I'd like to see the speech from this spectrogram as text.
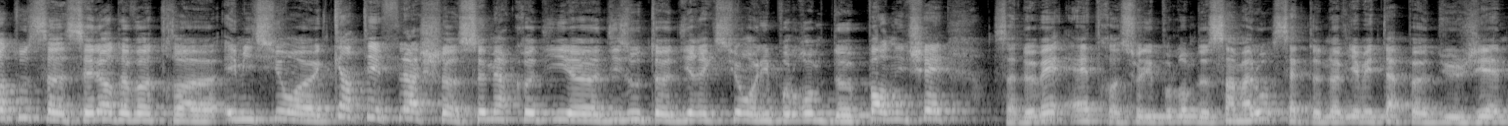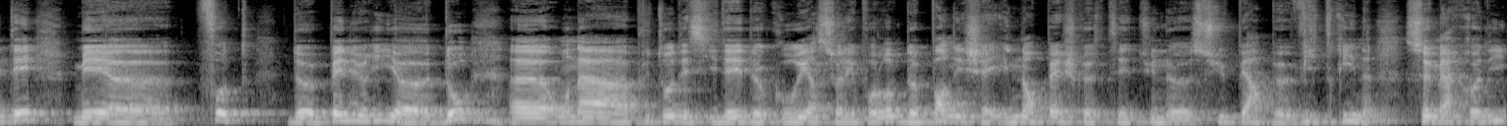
à tous, c'est l'heure de votre euh, émission euh, Quintet Flash ce mercredi 10 août direction l'hippodrome de Pornichet. Ça devait être sur l'hippodrome de Saint-Malo, cette neuvième étape du GNT, mais euh, faute de pénurie d'eau, on a plutôt décidé de courir sur l'hippodrome de Pornichet. Il n'empêche que c'est une superbe vitrine ce mercredi,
